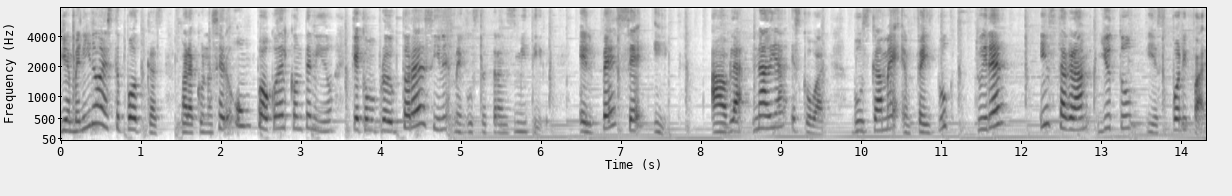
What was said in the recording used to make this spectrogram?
Bienvenido a este podcast para conocer un poco del contenido que como productora de cine me gusta transmitir, el PCI. Habla Nadia Escobar. Búscame en Facebook, Twitter, Instagram, YouTube y Spotify.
